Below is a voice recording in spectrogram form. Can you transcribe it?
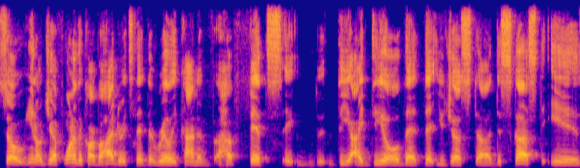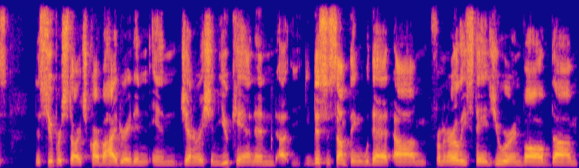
So, you know, Jeff, one of the carbohydrates that, that really kind of uh, fits the ideal that, that you just uh, discussed is the superstarch carbohydrate in, in Generation UCAN. And uh, this is something that um, from an early stage you were involved um,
